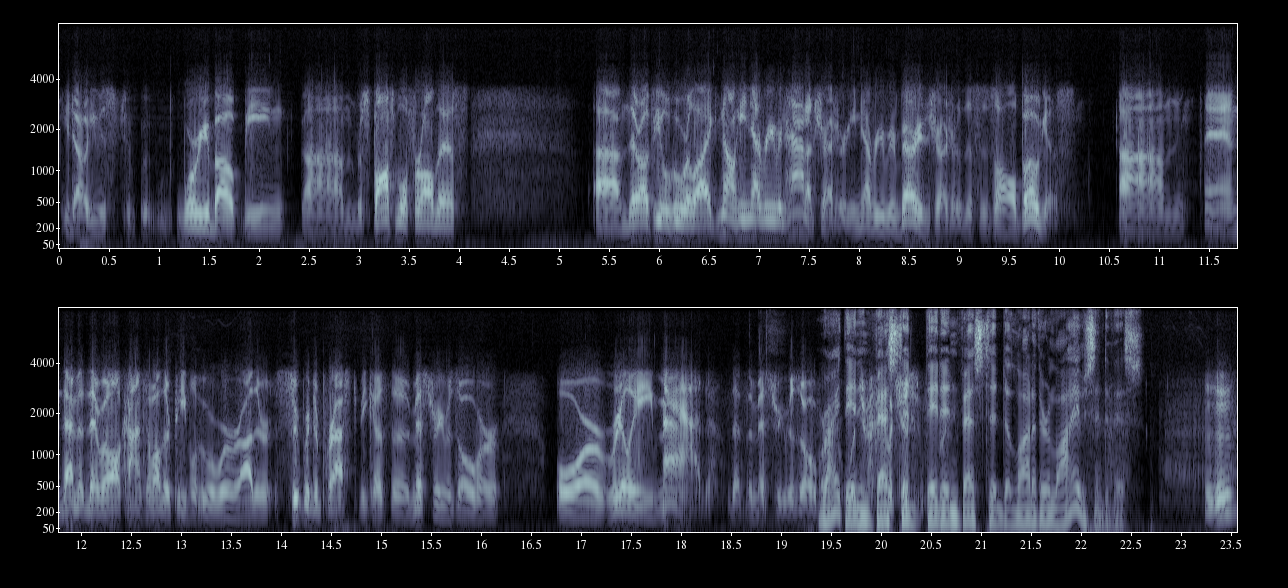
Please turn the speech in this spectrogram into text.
you know, he was worried about being um, responsible for all this." Um, there are people who were like, "No, he never even had a treasure. He never even buried a treasure. This is all bogus." Um, and then there were all kinds of other people who were either super depressed because the mystery was over, or really mad that the mystery was over. Right. They'd which- which invested. is- they'd invested a lot of their lives into this. Mm-hmm.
